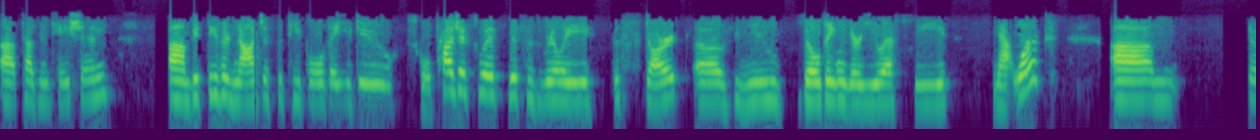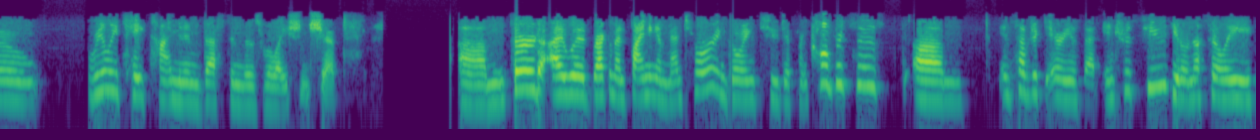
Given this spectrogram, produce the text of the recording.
uh, presentation, um, but these are not just the people that you do school projects with. This is really the start of you building your USC network. Um, so really take time and invest in those relationships. Um, third, I would recommend finding a mentor and going to different conferences. Um, in subject areas that interest you. You don't necessarily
